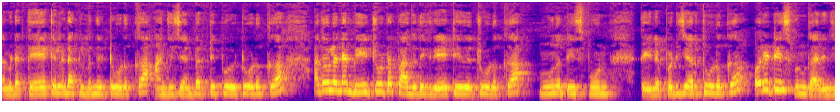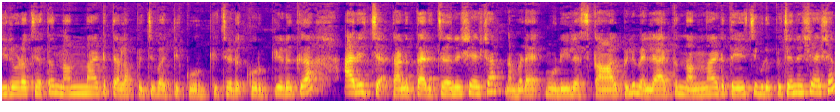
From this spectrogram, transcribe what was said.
നമ്മുടെ തേക്കലയുടെ കിളിന്ന് ഇട്ട് കൊടുക്കുക. അഞ്ച് ചെമ്പരത്തിപ്പൂ ഇട്ട് കൊടുക്കുക. അതുപോലെ തന്നെ ബീറ്റ്റൂട്ട് പകുതി ഗ്രേറ്റ് ചെയ്തിട്ട് കൊടുക്കുക. മൂന്ന് ടീസ്പൂൺ തേയിലപ്പൊടി ചേർത്ത് കൊടുക്കുക. ഒരു ടീസ്പൂൺ കരിഞ്ചീരൂടെ ചേർത്ത് നന്നായിട്ട് തിളപ്പിച്ച് വറ്റി കുറുക്കിച്ചെടു കുറുക്കിയെടുക്കുക. അരിച്ച് തണുത്തരിച്ചതിന് ശേഷം നമ്മുടെ മുടിയിലെ സ്കാൽപ്പിലും എല്ലായിടത്തും നന്നായിട്ട് തേച്ച് പിടിപ്പിച്ചതിന് ശേഷം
